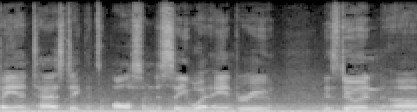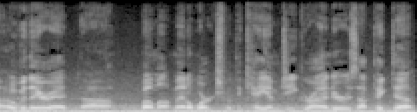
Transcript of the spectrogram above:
fantastic. It's awesome to see what Andrew is doing uh, over there at uh, Beaumont Metalworks with the KMG grinders. I picked up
